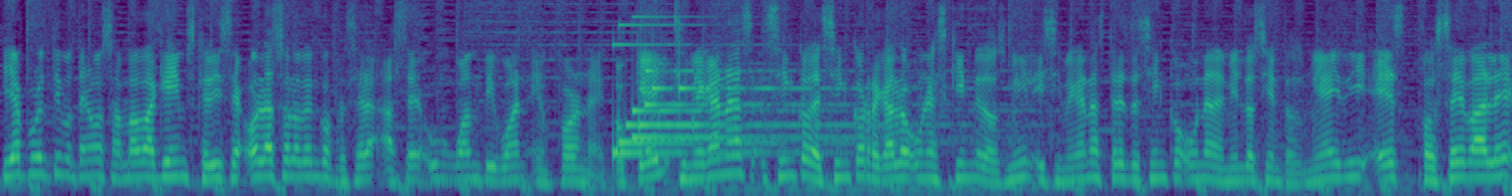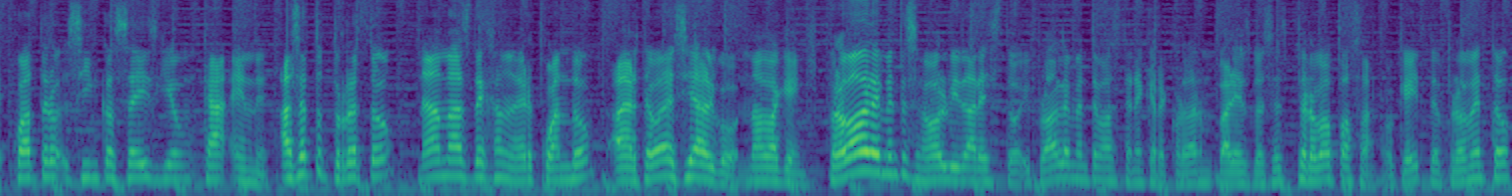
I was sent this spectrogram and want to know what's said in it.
Y ya por último tenemos a Mava Games que dice, hola, solo vengo a ofrecer a hacer un 1v1 en Fortnite. Ok, si me ganas 5 de 5 regalo una skin de 2000 y si me ganas 3 de 5 una de 1200. Mi ID es josevale456-km. Acepto tu reto, nada más déjame ver cuándo. A ver, te voy a decir algo, Nava Games. Probablemente se me va a olvidar esto y probablemente vas a tener que recordar varias veces, pero va a pasar, ¿ok? Te prometo,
